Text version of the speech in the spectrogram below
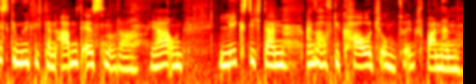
isst gemütlich dein Abendessen oder ja und legst dich dann einfach auf die Couch, um zu entspannen.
